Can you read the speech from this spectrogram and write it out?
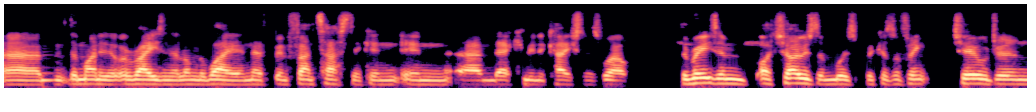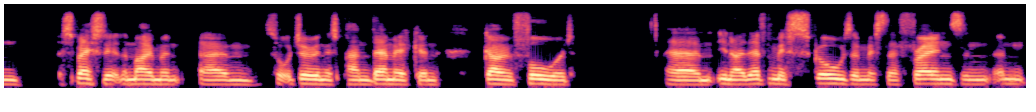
um, the money that we're raising along the way, and they've been fantastic in in um, their communication as well. The reason I chose them was because I think children, especially at the moment, um, sort of during this pandemic and going forward, um, you know they've missed schools and missed their friends. And, and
